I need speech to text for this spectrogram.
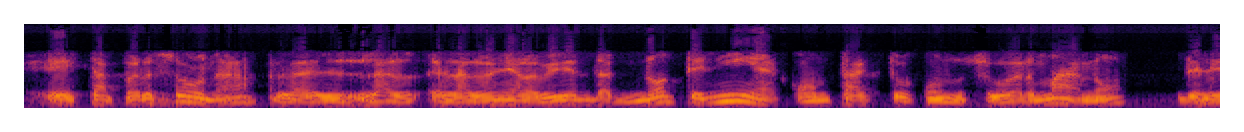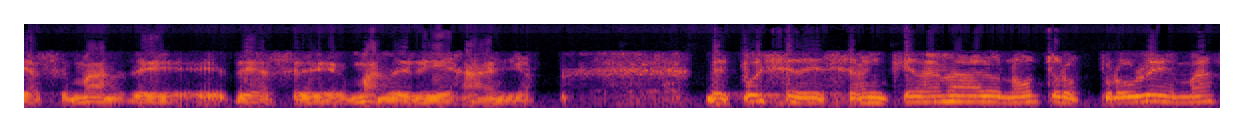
esta persona, la, la, dueña de la vivienda, no tenía contacto con su hermano desde hace más de, de hace más de 10 años. Después se desencadenaron otros problemas,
